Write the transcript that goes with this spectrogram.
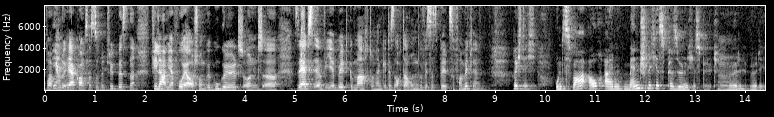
wo, ja. wo, du herkommst, was du für ein Typ bist. Ne? Viele haben ja vorher auch schon gegoogelt und äh, selbst irgendwie ihr Bild gemacht. Und dann geht es auch darum, ein gewisses Bild zu vermitteln. Richtig. Und zwar auch ein menschliches, persönliches Bild, mhm. würde, würde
